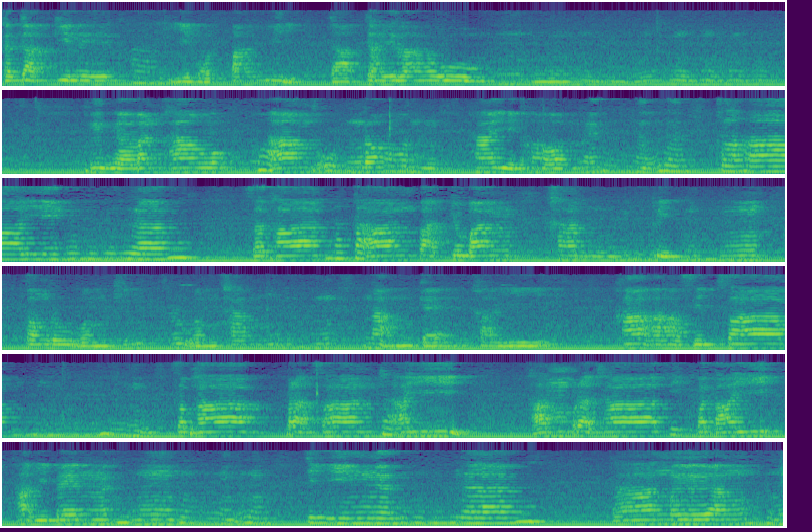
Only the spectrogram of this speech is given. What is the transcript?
ขจัดกิเลสให้หมดไปจากใจเรา เพื่อบรรเทาความทุกข์ร้อนให้ผ่อนคลายสถานการณ์ปัจจุบัน ขั้นวิกฤตต้องรวมคิดร่วมทำนำแก้ไขห้าสิบสามสภาประสานใจทำประชาธิปไตยให้เป็นจริงการเมือง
